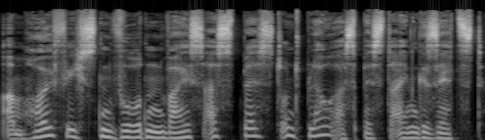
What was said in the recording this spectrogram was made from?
Am häufigsten wurden Weißasbest und Blauasbest eingesetzt.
